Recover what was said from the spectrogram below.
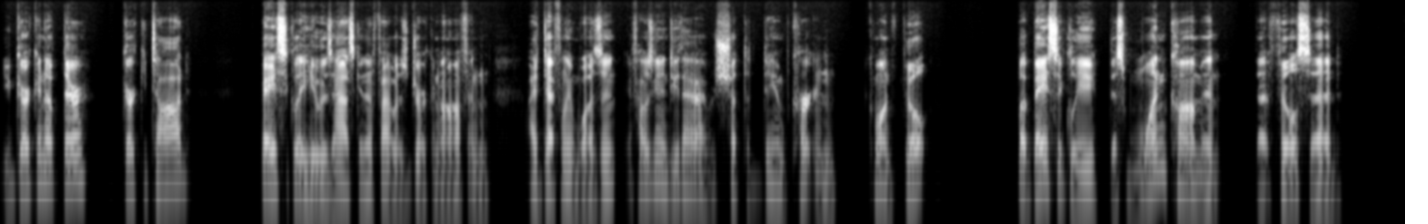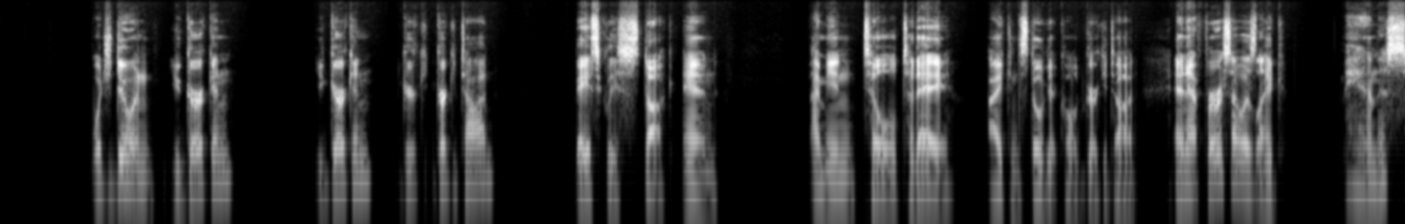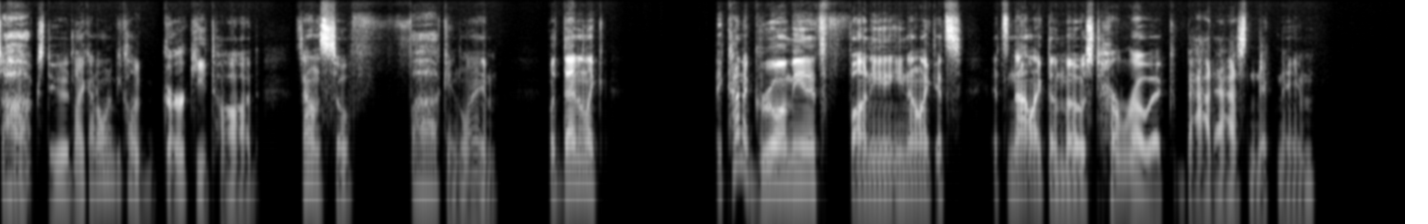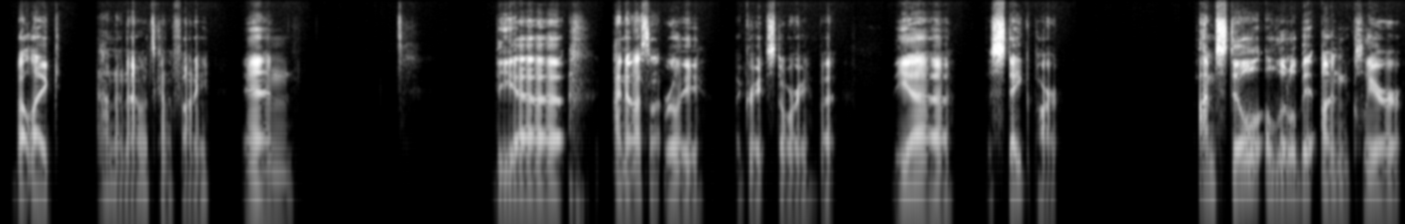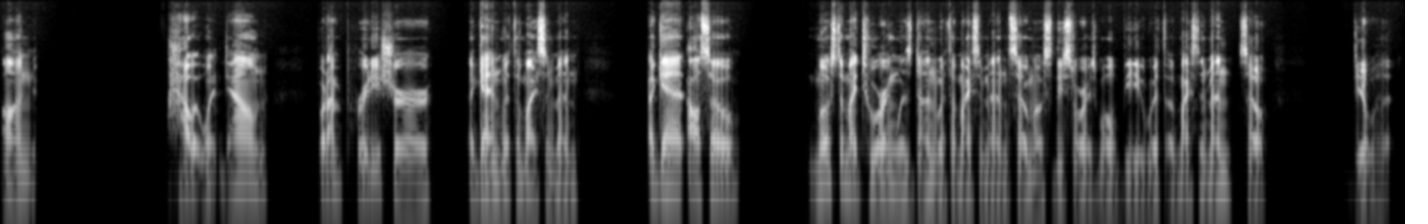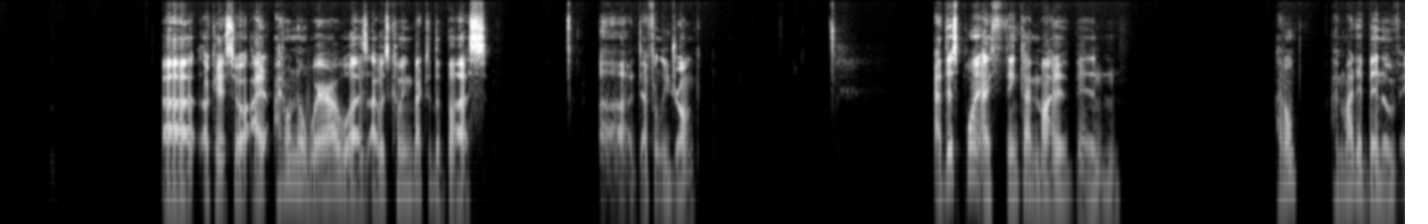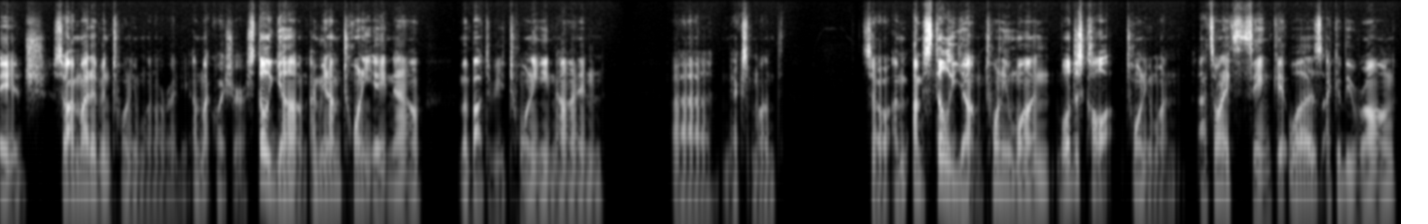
You gherkin up there, Gerky Todd?" Basically, he was asking if I was jerking off, and I definitely wasn't. If I was gonna do that, I would shut the damn curtain. Come on, Phil. But basically, this one comment that Phil said, "What you doing? You gherkin? You gherkin? Gerky Todd?" Basically stuck, and I mean, till today, I can still get called Gerky Todd. And at first, I was like, man, this sucks, dude. Like, I don't want to be called Gerky Todd. sounds so fucking lame. But then, like, it kind of grew on me and it's funny, you know, like it's it's not like the most heroic badass nickname. But like, I don't know, it's kind of funny. And the uh I know that's not really a great story, but the uh the steak part. I'm still a little bit unclear on how it went down, but I'm pretty sure, again, with the Mice and Men, again, also, most of my touring was done with a Mice and Men. So most of these stories will be with a Mice and Men. So deal with it. Uh, okay, so I, I don't know where I was. I was coming back to the bus, uh, definitely drunk. At this point, I think I might have been I don't I might have been of age. So I might have been 21 already. I'm not quite sure. Still young. I mean, I'm 28 now. I'm about to be 29 uh next month. So I'm I'm still young. 21. We'll just call it 21. That's what I think it was. I could be wrong.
